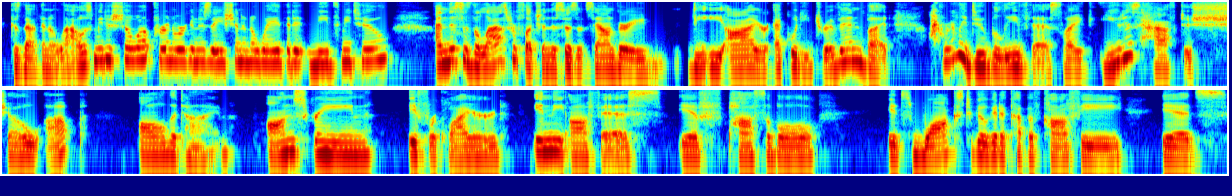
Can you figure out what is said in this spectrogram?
because that then allows me to show up for an organization in a way that it needs me to. And this is the last reflection. This doesn't sound very DEI or equity driven, but I really do believe this. Like, you just have to show up all the time on screen if required, in the office if possible. It's walks to go get a cup of coffee. It's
